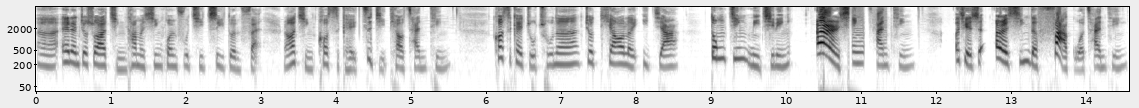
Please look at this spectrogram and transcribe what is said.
呃，Allen 就说要请他们新婚夫妻吃一顿饭，然后请 Kosuke 自己挑餐厅。Kosuke 主厨呢，就挑了一家东京米其林二星餐厅，而且是二星的法国餐厅，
